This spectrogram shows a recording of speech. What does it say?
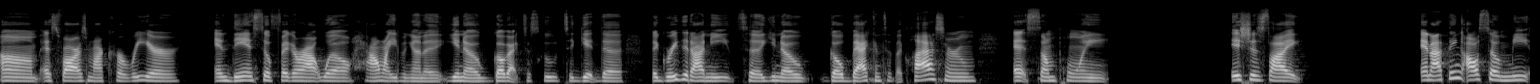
um as far as my career and then still figure out, well, how am I even going to, you know, go back to school to get the degree that I need to, you know, go back into the classroom at some point. It's just like and I think also me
